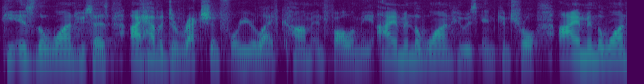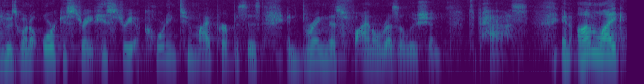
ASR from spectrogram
He is the one who says, I have a direction for your life. Come and follow me. I am in the one who is in control. I am in the one who's going to orchestrate history according to my purposes and bring this final resolution to pass. And unlike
